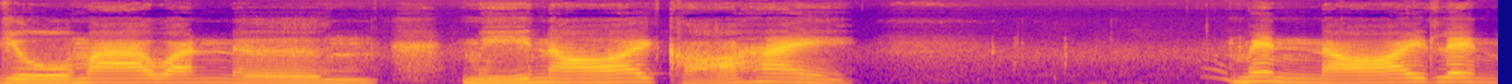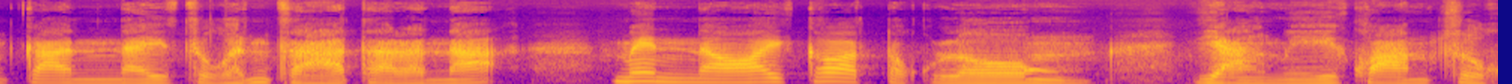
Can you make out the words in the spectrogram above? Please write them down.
อยู่มาวันหนึ่ง หมีน้อยขอให้ เม่นน้อยเล่นกันในสวนสาธารณะ เม่นน้อยก็ตกลง อย่างมีความสุข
